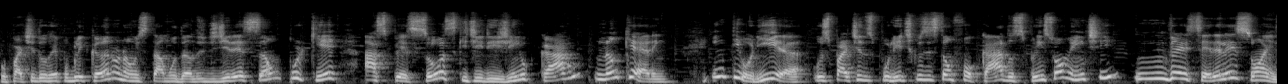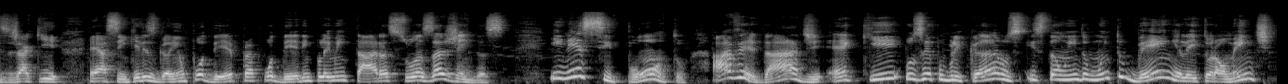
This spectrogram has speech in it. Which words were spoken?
O Partido Republicano não está mudando de direção porque as pessoas que dirigem o carro não querem. Em teoria, os partidos políticos estão focados principalmente em vencer eleições, já que é assim que eles ganham poder para poder implementar as suas agendas. E nesse ponto, a verdade é que os republicanos estão indo muito bem eleitoralmente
